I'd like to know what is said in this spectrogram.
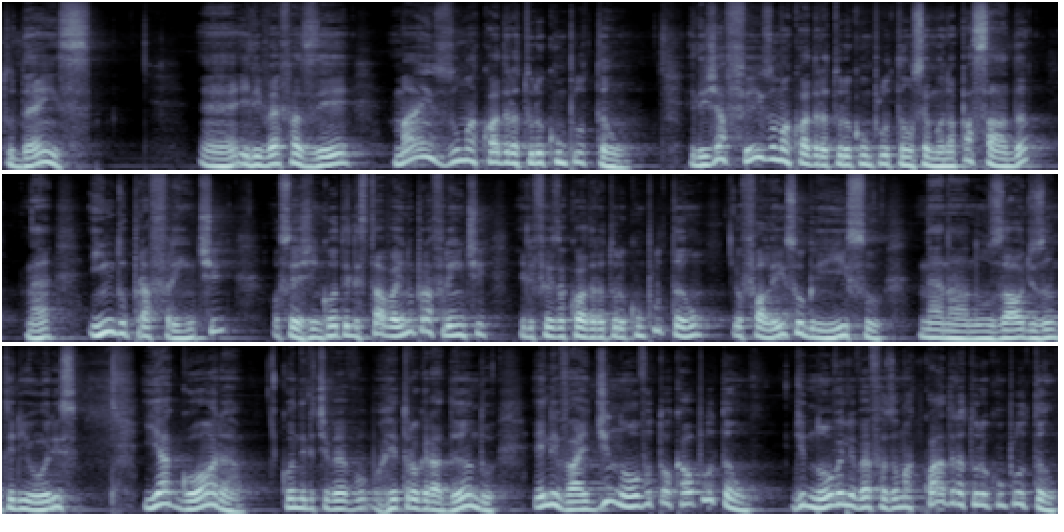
do 10, é, ele vai fazer mais uma quadratura com Plutão. Ele já fez uma quadratura com Plutão semana passada, né, indo para frente, ou seja, enquanto ele estava indo para frente, ele fez a quadratura com Plutão. Eu falei sobre isso né, na, nos áudios anteriores. E agora, quando ele estiver retrogradando, ele vai de novo tocar o Plutão. De novo, ele vai fazer uma quadratura com Plutão.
